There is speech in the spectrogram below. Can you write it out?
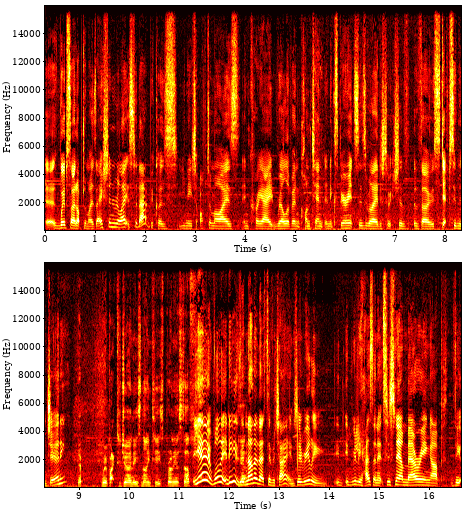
uh, website optimization relates to that because you need to optimize and create relevant content and experiences related to each of those steps in the journey. Yep. We're back to journeys, 90s, brilliant stuff. Yeah, well, it is, Yeah. and none of that's ever changed. It really, it, it really hasn't. It's just now marrying up the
